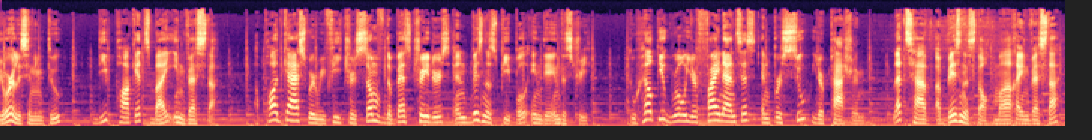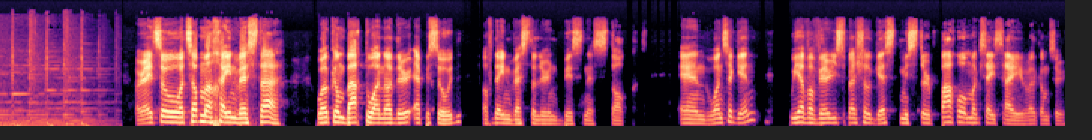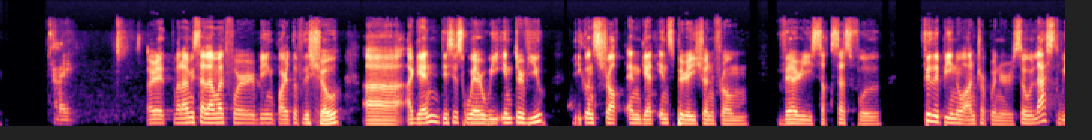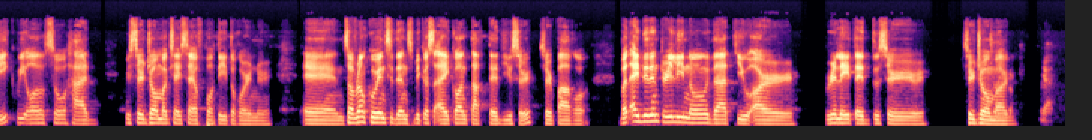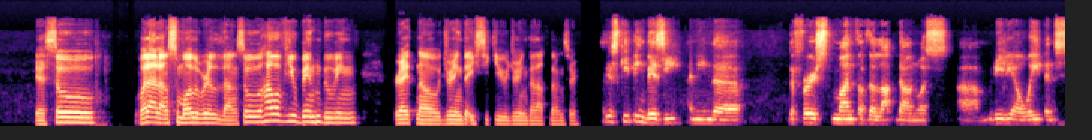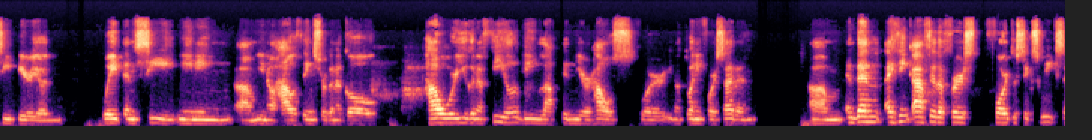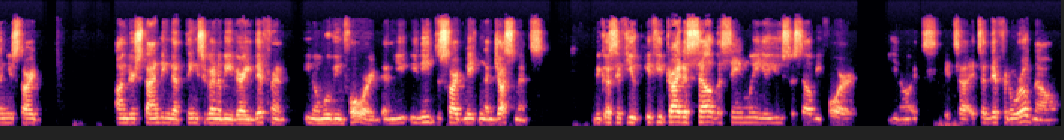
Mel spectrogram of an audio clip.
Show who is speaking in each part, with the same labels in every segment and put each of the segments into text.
Speaker 1: You're listening to Deep Pockets by Investa, a podcast where we feature some of the best traders and business people in the industry to help you grow your finances and pursue your passion. Let's have a business talk, mga ka-investa. Alright, so what's up mga ka-investa? Welcome back to another episode of the Investa Learn Business Talk. And once again, we have a very special guest, Mr. Paco Magsaysay. Welcome, sir.
Speaker 2: Hi.
Speaker 1: All right. Maraming salamat for being part of the show. Uh, again, this is where we interview, deconstruct, and get inspiration from very successful Filipino entrepreneurs. So last week, we also had Mr. John Magsaysay of Potato Corner. And sobrang coincidence because I contacted you, sir, Sir Paco. But I didn't really know that you are related to Sir Sir Jomag.
Speaker 2: Yeah.
Speaker 1: Yes. So wala lang, small world lang. So how have you been doing right now during the ECQ, during the lockdown, sir?
Speaker 2: Just keeping busy. I mean, the the first month of the lockdown was um, really a wait and see period. Wait and see, meaning um, you know how things were gonna go. How were you gonna feel being locked in your house for you know twenty four seven? Um, and then I think after the first four to six weeks, and you start understanding that things are going to be very different you know moving forward. And you, you need to start making adjustments. Because if you if you try to sell the same way you used to sell before you know it's it's a it's a different world now.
